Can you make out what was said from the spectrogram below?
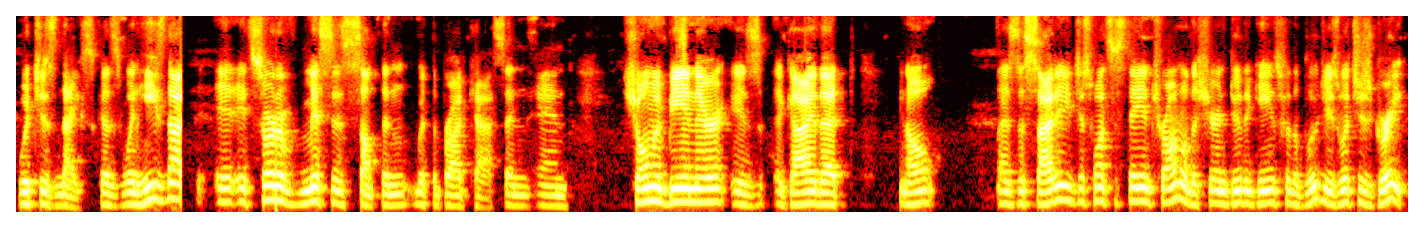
which is nice because when he's not it, it, sort of misses something with the broadcast. And and Shulman being there is a guy that you know has decided he just wants to stay in Toronto this year and do the games for the Blue Jays, which is great.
